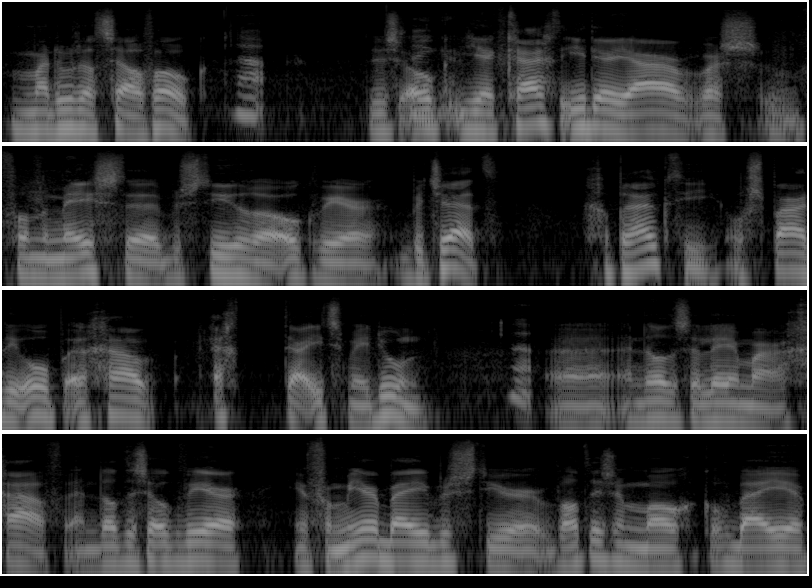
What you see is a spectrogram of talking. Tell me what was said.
maar doe dat zelf ook. Ja, dus ook, je krijgt ieder jaar was van de meeste besturen ook weer budget. Gebruik die of spaar die op en ga echt daar iets mee doen. Ja. Eh, en dat is alleen maar gaaf. En dat is ook weer informeer bij je bestuur. Wat is er mogelijk? Of bij je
